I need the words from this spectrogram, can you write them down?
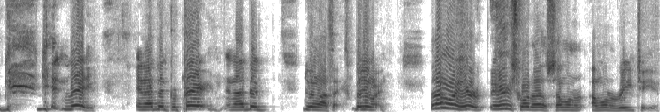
getting ready, and I've been preparing, and I've been doing a lot of things. But anyway, but I want to hear. Here's what else I want to I want to read to you.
